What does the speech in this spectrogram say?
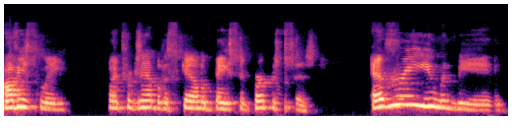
Obviously, like for example, the scale of basic purposes. Every human being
